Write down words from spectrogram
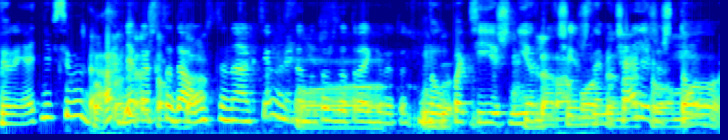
Вероятнее всего, да. Мне кажется, да, умственная активность, она тоже затрагивает очень Ну, потеешь, нервничаешь. Замечали же, что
